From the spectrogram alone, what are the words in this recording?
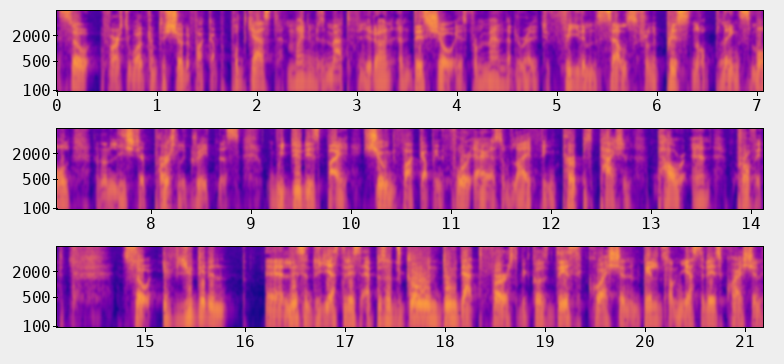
So first, welcome to Show the Fuck Up podcast. My name is Matt Fyron, and this show is for men that are ready to free themselves from the prison of playing small and unleash their personal greatness. We do this by showing the fuck up in four areas of life being purpose, passion, power, and profit. So, if you didn't uh, listen to yesterday's episodes, go and do that first because this question builds on yesterday's question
